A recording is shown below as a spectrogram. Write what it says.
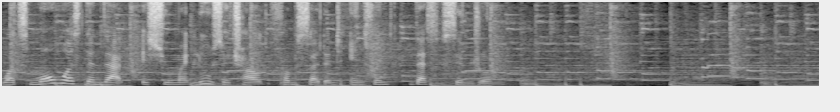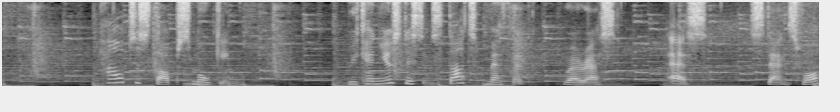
what's more worse than that is you might lose your child from sudden infant death syndrome. How to stop smoking? We can use this START method, whereas S stands for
